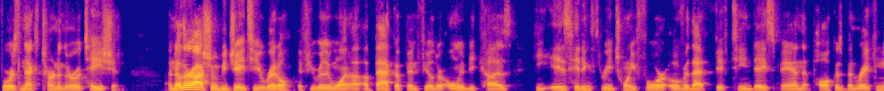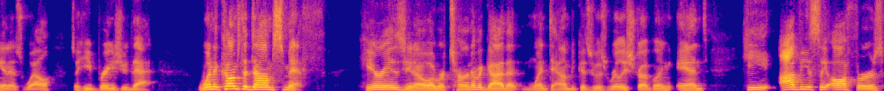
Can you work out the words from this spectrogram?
for his next turn in the rotation. Another option would be JT Riddle if you really want a, a backup infielder, only because he is hitting 324 over that 15 day span that Palka's been raking in as well. So he brings you that. When it comes to Dom Smith, here is, you know, a return of a guy that went down because he was really struggling. And he obviously offers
